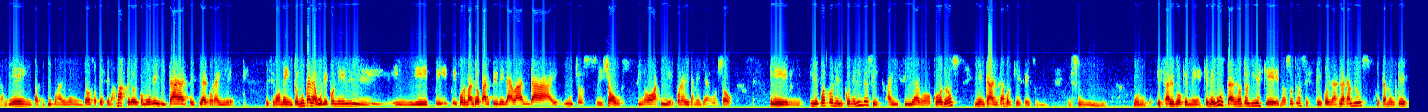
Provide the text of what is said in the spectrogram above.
también participo en algún dos o tres temas más, pero como una invitada especial por ahí de, ese momento. Nunca laburé con él eh, eh, formando parte de la banda en muchos eh, shows, sino así esporádicamente en algún show. y después con el con el indio sí, ahí sí hago coros y me encanta porque es, es un es un, un, es algo que me que me gusta. No te olvides que nosotros este con las Black and Blues justamente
